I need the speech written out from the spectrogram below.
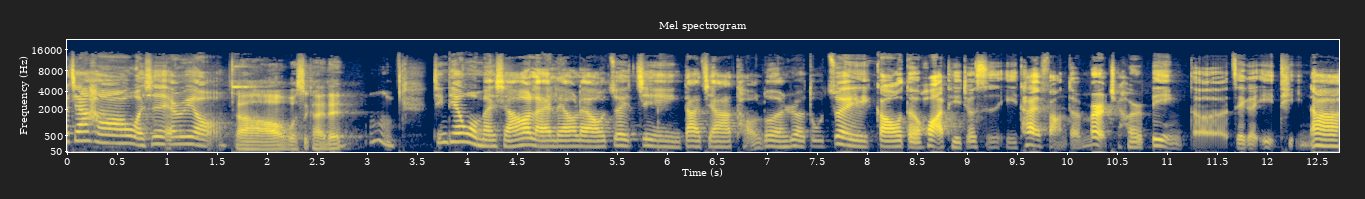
家好，我是 Ariel。大家好，我是凯德。嗯，今天我们想要来聊聊最近大家讨论热度最高的话题，就是以太坊的 merge 合并的这个议题。那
